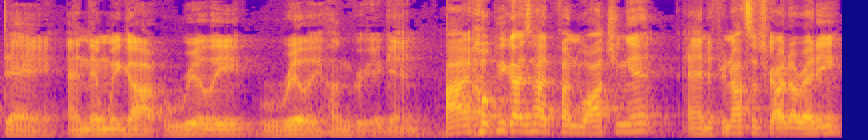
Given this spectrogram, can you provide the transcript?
day and then we got really, really hungry again. I hope you guys had fun watching it and if you're not subscribed already,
